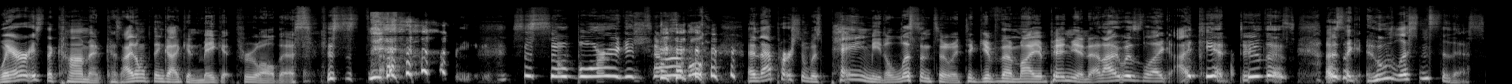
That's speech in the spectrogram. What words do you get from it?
Where is the comment? Because I don't think I can make it through all this. This is this is so boring and terrible. and that person was paying me to listen to it to give them my opinion. And I was like, I can't do this. I was like, who listens to this?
